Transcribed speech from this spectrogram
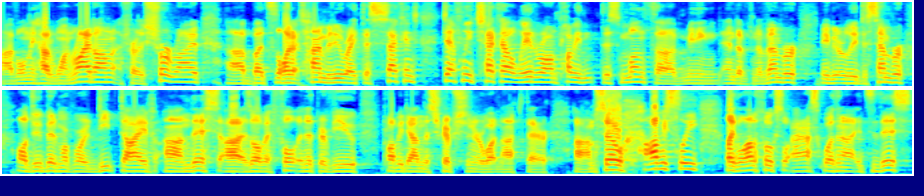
I've only had one ride on, it, a fairly short ride, uh, but still I got time to do right this second. Definitely check out later on, probably this month, uh, meaning end of November, maybe early December. I'll do a bit more, more deep dive on this, uh, as well my full in-depth review, probably down the description or whatnot there. Um, so obviously, like a lot of folks will ask whether or not it's this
